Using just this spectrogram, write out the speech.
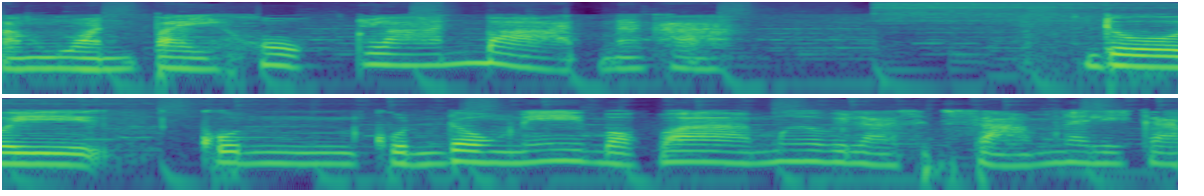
รางวัลไป 6 ล้านบาทนะคะ โดยคุณขุนดงนี่บอกว่าเมื่อเวลา 13 นาฬิกา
